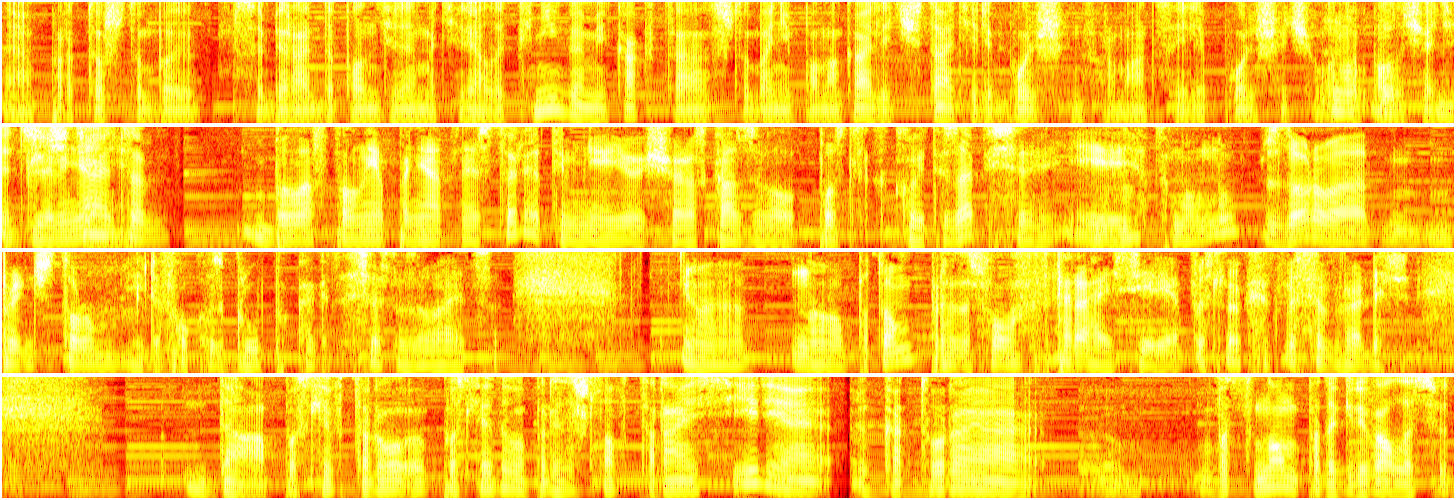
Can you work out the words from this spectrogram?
Э, про то, чтобы собирать дополнительные материалы книгами, как-то, чтобы они помогали читать или больше информации, или больше чего-то ну, получать от Для чтения. меня это была вполне понятная история. Ты мне ее еще рассказывал после какой-то записи, и mm-hmm. я думал, ну, здорово, brainstorm или фокус-группа, как это сейчас называется. Э, но потом произошла вторая серия после того, как вы собрались. Да, после, второго, после этого произошла вторая серия, которая в основном подогревалась вот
